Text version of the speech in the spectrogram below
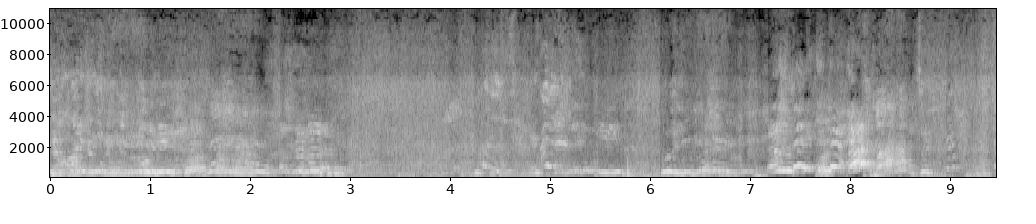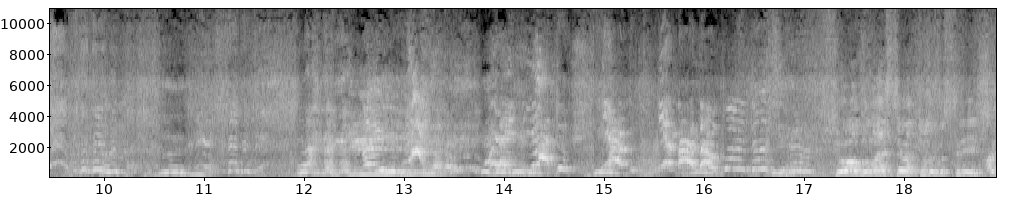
Ты хочешь, иди тоже туда. Иди. Все, вылазьте оттуда быстрее. Все,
